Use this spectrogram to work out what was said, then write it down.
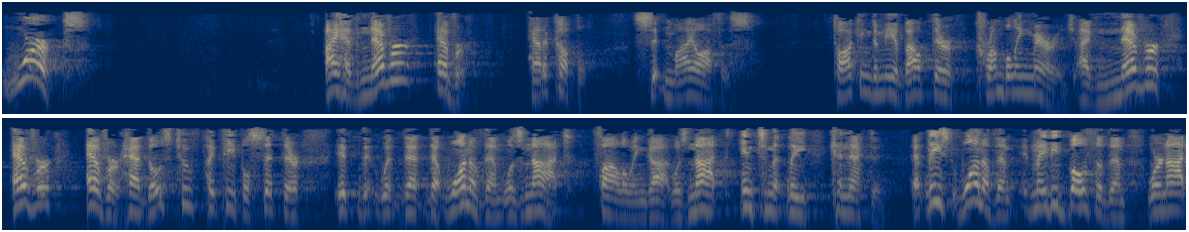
works. I have never, ever had a couple sit in my office talking to me about their crumbling marriage. I've never, ever, ever had those two people sit there it, that, that one of them was not following God, was not intimately connected. At least one of them, maybe both of them, were not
